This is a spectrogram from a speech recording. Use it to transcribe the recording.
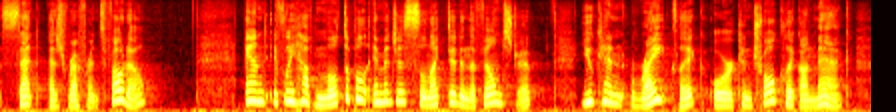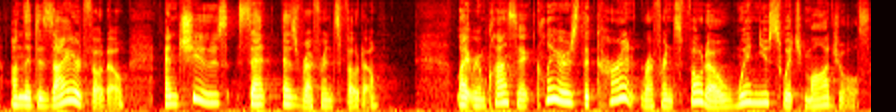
Set as Reference Photo. And if we have multiple images selected in the film strip, you can right click or control click on Mac on the desired photo and choose Set as Reference Photo. Lightroom Classic clears the current reference photo when you switch modules.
